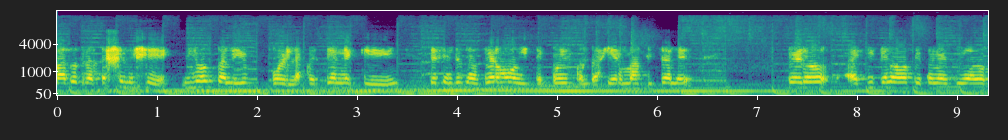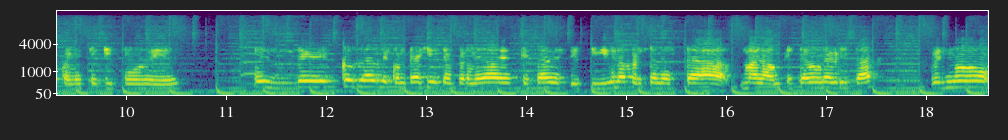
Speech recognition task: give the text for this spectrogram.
vas a tratar de no salir por la cuestión de que te sientes enfermo y te puedes contagiar más si sales. Pero aquí tenemos que tener cuidado con este tipo de, pues, de cosas, de contagios, de enfermedades, que sabes que si una persona está mala, aunque sea una grita, pues no,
